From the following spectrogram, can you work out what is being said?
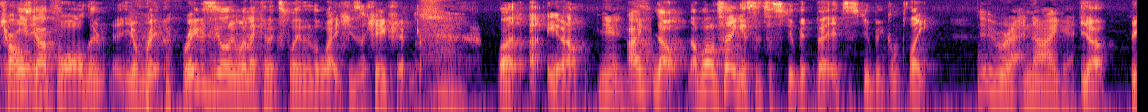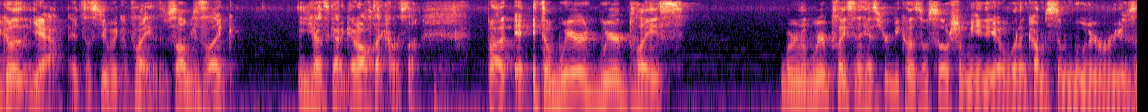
Charles yeah. got bald, and you know, Ra- Raven's the only one that can explain it away. She's a shapeshifter, but uh, you know. I no. What I'm saying is, it's a stupid. It's a stupid complaint. Right. No, I get you. Yeah, because yeah, it's a stupid complaint. So I'm just like, you guys got to get off that kind of stuff. But it, it's a weird, weird place. We're in a weird place in history because of social media when it comes to movie reviews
